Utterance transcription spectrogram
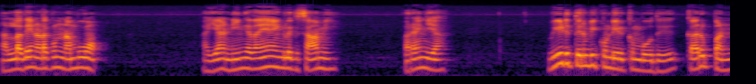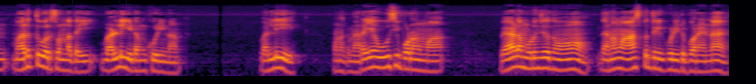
நல்லதே நடக்கும்னு நம்புவோம். ஐயா நீங்கள் தான் ஏன் எங்களுக்கு சாமி? வரேங்கய்யா. வீடு திரும்பிக் கொண்டிருக்கும்போது கருப்பன் மருத்துவர் சொன்னதை வள்ளியிடம் கூறினான். வள்ளி உனக்கு நிறைய ஊசி போடணுமா? வேலை முடிஞ்சதும் தினமும் ஆஸ்பத்திரிக்கு கூட்டிகிட்டு போகிறேன் என்ன?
